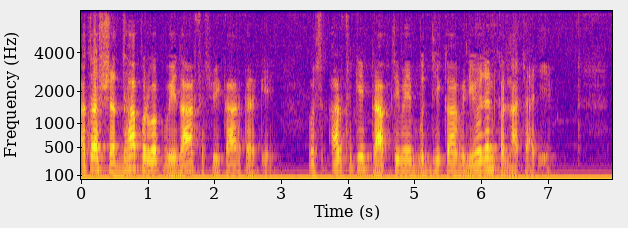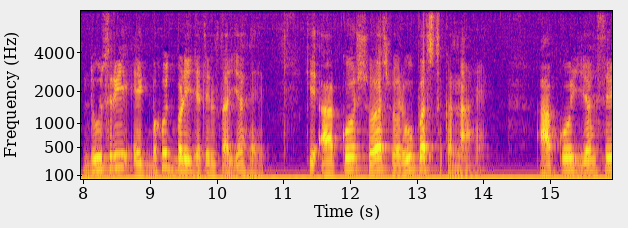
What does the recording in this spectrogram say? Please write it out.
अतः श्रद्धापूर्वक वेदार्थ स्वीकार करके उस अर्थ की प्राप्ति में बुद्धि का विनियोजन करना चाहिए। दूसरी एक बहुत बड़ी जटिलता यह है कि आपको स्वस्वरूपस्थ करना है। आपको यह से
